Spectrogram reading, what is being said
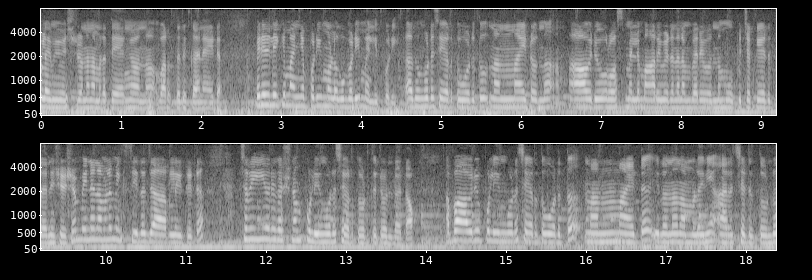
ഫ്ലെയിമിൽ വെച്ചിട്ടാണ് നമ്മുടെ തേങ്ങ ഒന്ന് വറുത്തെടുക്കാനായിട്ട്. പിന്നെ ഇതിലേക്ക് മഞ്ഞപ്പൊടി മുളക് പൊടി മല്ലിപ്പൊടി അതും കൂടെ ചേർത്ത് കൊടുത്തു. നന്നായിട്ടൊന്ന് ആ ഒരു റോസ്മെല്ല് സ്മെല്ല് മാറി വിടുന്നിടം വരെ ഒന്ന് മൂപ്പിച്ചൊക്കെ എടുത്തതിന് ശേഷം പിന്നെ നമ്മൾ മിക്സിയുടെ ജാറിൽ ഇട്ടിട്ട് ചെറിയൊരു കഷ്ണം പുളിയും കൂടെ ചേർത്ത് കൊടുത്തിട്ടുണ്ട് കേട്ടോ. അപ്പോൾ ആ ഒരു പുളിയും കൂടെ ചേർത്ത് കൊടുത്ത് നന്നായിട്ട് ഇതൊന്ന് നമ്മളിനി അരച്ചെടുത്തുകൊണ്ട്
